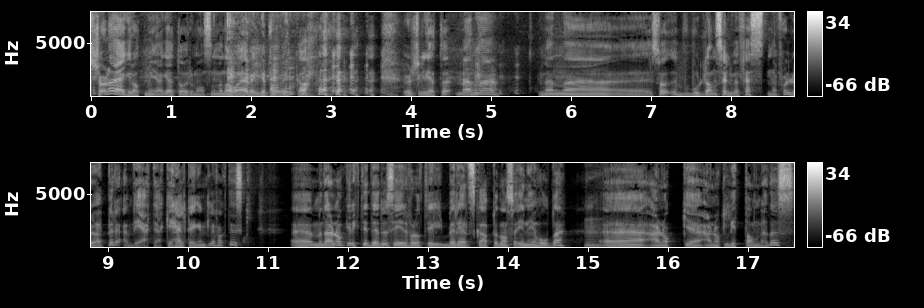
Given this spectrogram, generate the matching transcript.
Sjøl har jeg grått mye av Gaute Ormåsen, men da var jeg veldig påvirka. Unnskyld, Gaute. Men, eh, men eh, Så hvordan selve festene forløper, vet jeg ikke helt egentlig, faktisk. Eh, Men det er nok riktig det du sier i forhold til beredskapen, altså inni hodet. mm. Er nok, er nok litt annerledes.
